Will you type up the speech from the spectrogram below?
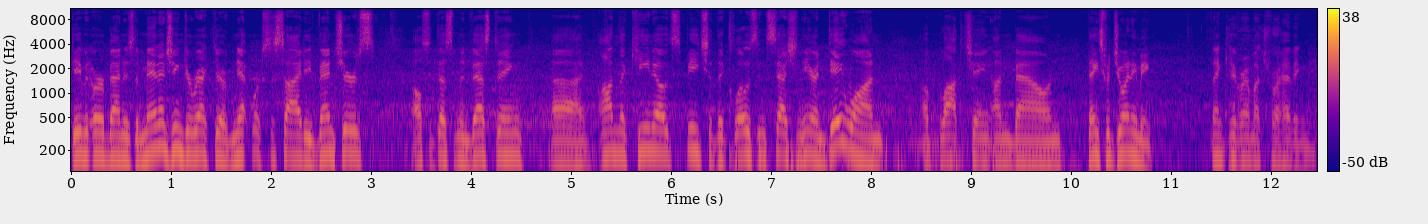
David Orban, who's the Managing Director of Network Society Ventures, also does some investing, uh, on the keynote speech at the closing session here on day one of Blockchain Unbound. Thanks for joining me. Thank you very much for having me.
